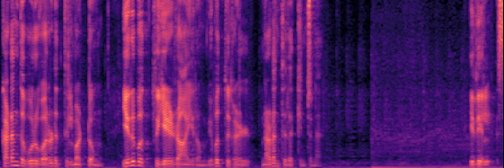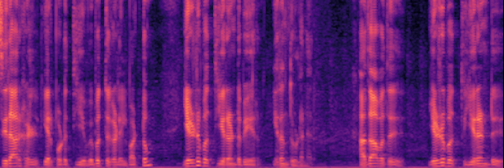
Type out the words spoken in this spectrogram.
கடந்த ஒரு வருடத்தில் மட்டும் இருபத்தி ஏழாயிரம் விபத்துகள் நடந்திருக்கின்றன. இதில் சிறார்கள் ஏற்படுத்திய விபத்துகளில் மட்டும் எழுபத்தி இரண்டு பேர் இறந்துள்ளனர். அதாவது எழுபத்தி இரண்டு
